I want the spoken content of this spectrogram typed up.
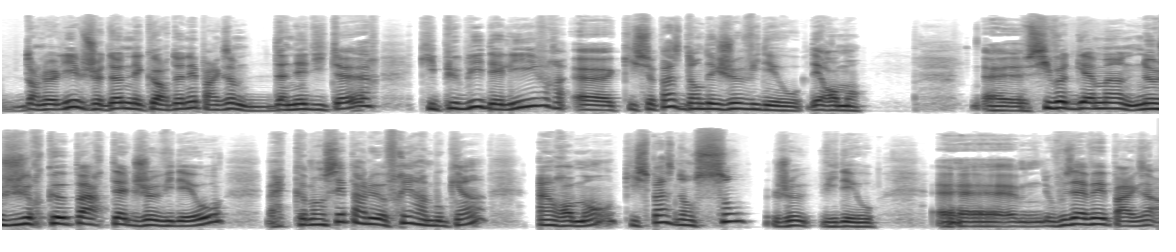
dans le livre, je donne les coordonnées, par exemple, d'un éditeur qui publie des livres euh, qui se passent dans des jeux vidéo, des romans. si votre gamin ne jure que par tel jeu vidéo, bah, commencez par lui offrir un bouquin, un roman qui se passe dans son jeu vidéo. vous avez par exemple...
